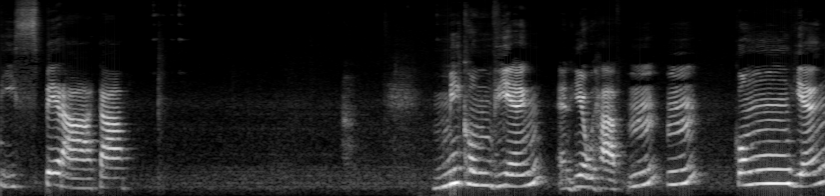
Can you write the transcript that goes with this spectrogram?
disperata. Mi convien, and here we have mm, mm, convien,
